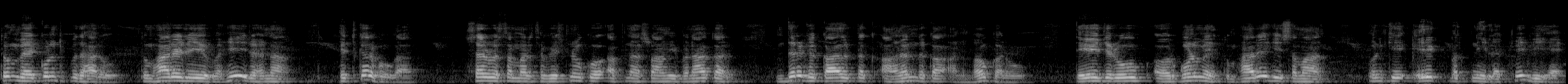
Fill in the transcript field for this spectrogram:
तुम वैकुंठ पधारो, तुम्हारे लिए वहीं रहना हितकर होगा। सर्वसमर्थ विष्णु को अपना स्वामी बनाकर दीर्घ काल तक आनंद का अनुभव करो। तेज रूप और गुण में तुम्हारे ही समान उनकी एक पत्नी लक्ष्मी भी है।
